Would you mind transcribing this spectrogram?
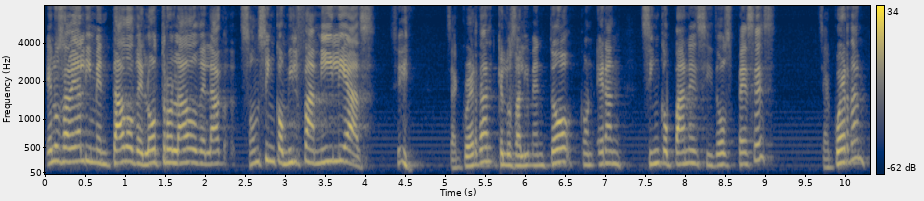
Él los había alimentado del otro lado del lago. Son cinco mil familias. ¿sí? ¿Se acuerdan que los alimentó con, eran cinco panes y dos peces? ¿Se acuerdan?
